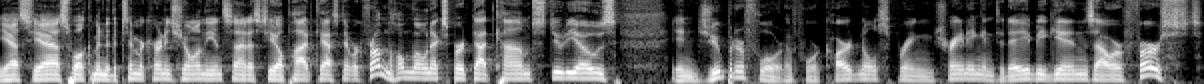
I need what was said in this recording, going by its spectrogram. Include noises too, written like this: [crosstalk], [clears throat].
Yes, yes. Welcome into the Tim McKernan Show on the Inside STL Podcast Network from the HomeLoanExpert.com studios in Jupiter, Florida for Cardinal Spring Training. And today begins our first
